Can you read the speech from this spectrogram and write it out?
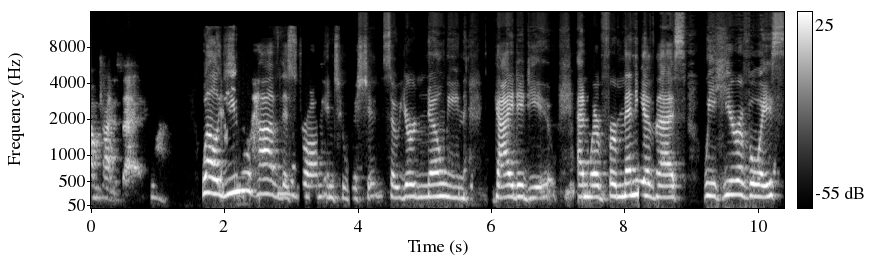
I'm trying to say. Well, you have this strong intuition. So your knowing guided you. And where for many of us, we hear a voice,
